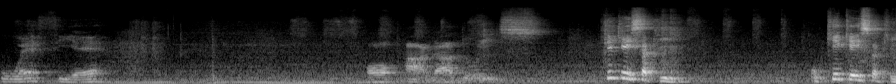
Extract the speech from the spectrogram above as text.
o Fe OH2. O que, que é isso aqui? O que, que é isso aqui?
